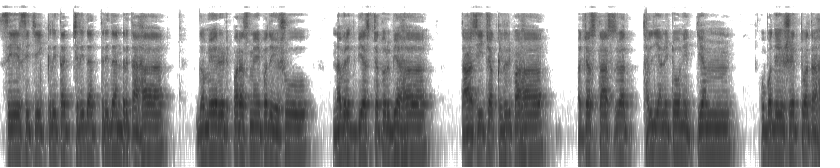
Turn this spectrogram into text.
शेषिचिकृतच्छ्रिदत्रिदनृतः गमेरिट् परस्मैपदेषु नवृद्भ्यश्चतुर्भ्यः तासि च क्लृपः अचस्तास्वत्थल्यनिटो नित्यम् उपदेशे त्वतः,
